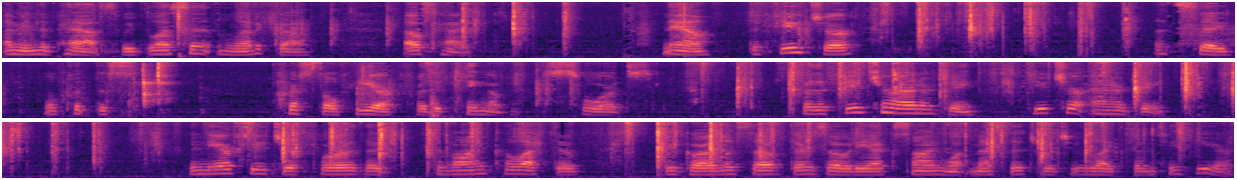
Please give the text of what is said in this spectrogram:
I mean the past. We bless it and let it go. Okay. Now, the future. Let's see. We'll put this crystal here for the King of Swords. For the future energy. Future energy. The near future for the Divine Collective, regardless of their zodiac sign, what message would you like them to hear?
